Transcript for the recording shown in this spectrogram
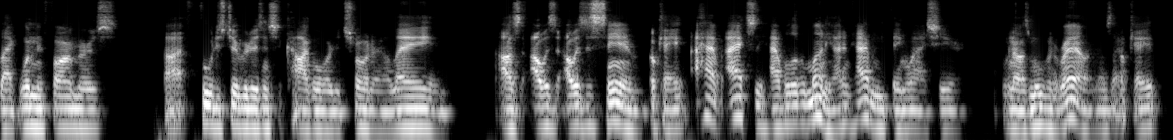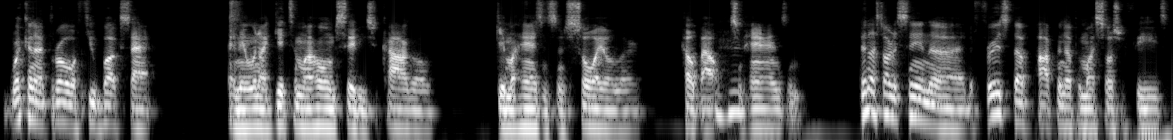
black women farmers, uh, food distributors in Chicago or Detroit or LA and I was I was I was just saying, okay, I have I actually have a little money. I didn't have anything last year when I was moving around. I was like, okay, what can I throw a few bucks at? And then when I get to my home city, Chicago, get my hands in some soil or help out mm-hmm. some hands. And then I started seeing uh, the fridge stuff popping up in my social feeds.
